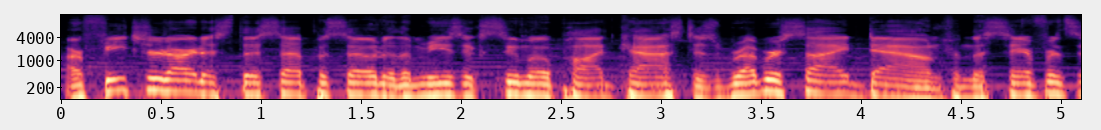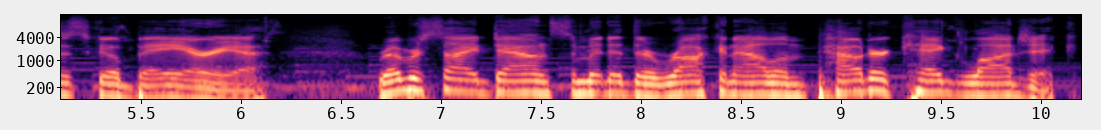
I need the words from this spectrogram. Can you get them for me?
our featured artist this episode of the Music Sumo podcast is Rubberside Down from the San Francisco Bay Area. Rubberside Down submitted their rockin' album Powder Keg Logic,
